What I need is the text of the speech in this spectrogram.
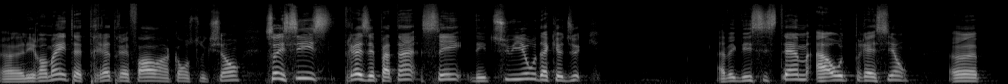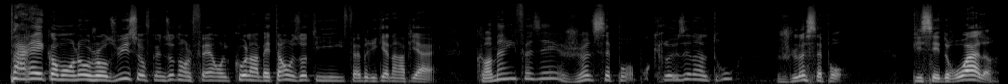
Euh, les Romains étaient très, très forts en construction. Ça ici, très épatant, c'est des tuyaux d'aqueduc avec des systèmes à haute pression. Euh, pareil comme on a aujourd'hui, sauf que nous autres, on le fait, on le coule en béton, les autres, ils fabriquaient dans pierre. Comment ils faisaient? Je ne le sais pas. Pour creuser dans le trou, je ne le sais pas. Puis c'est droit, là.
